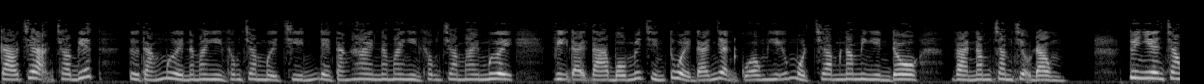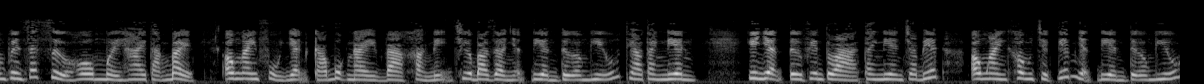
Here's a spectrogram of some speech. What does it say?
Cáo trạng cho biết từ tháng 10 năm 2019 đến tháng 2 năm 2020, vị đại tá 49 tuổi đã nhận của ông Hữu 150.000 đô và 500 triệu đồng. Tuy nhiên, trong phiên xét xử hôm 12 tháng 7, ông Anh phủ nhận cáo buộc này và khẳng định chưa bao giờ nhận tiền từ ông Hữu theo thanh niên. Ghi nhận từ phiên tòa, thanh niên cho biết ông Anh không trực tiếp nhận tiền từ ông Hữu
